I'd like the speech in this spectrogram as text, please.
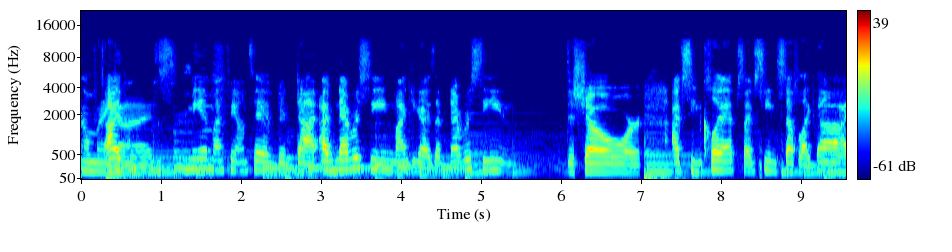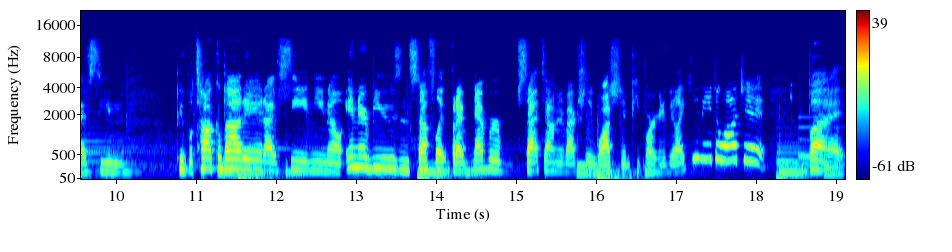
Oh my I- god. Me and my fiance have been dying. I've never seen, mind you guys, I've never seen the show or I've seen clips. I've seen stuff like that. I've seen people talk about it. I've seen, you know, interviews and stuff like but I've never sat down and have actually watched it. And people are gonna be like, You need to watch it. But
